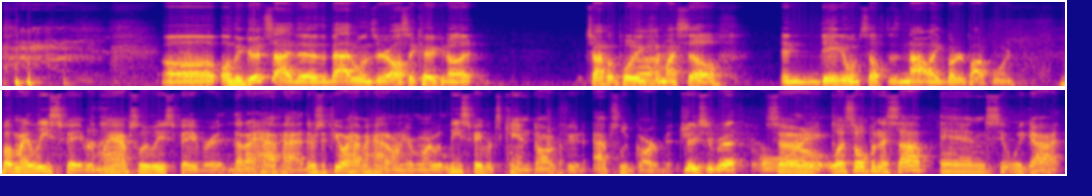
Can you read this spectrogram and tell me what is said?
uh, on the good side, though, the bad ones are also coconut, chocolate pudding for myself, and Daniel himself does not like buttered popcorn. But my least favorite, my absolute least favorite that I have had. There's a few I haven't had on here, but my least favorite's canned dog food. Absolute garbage. Makes your breath. So rank. let's open this up and see what we got.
